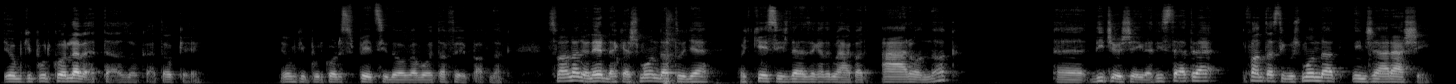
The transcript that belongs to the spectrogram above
Jobb kipurkor levette azokat, oké. Okay. Jomkipurkor spéci dolga volt a főpapnak. Szóval nagyon érdekes mondat, ugye, hogy készítsd el ezeket a ruhákat Áronnak, e, dicsőségre, tiszteletre. Fantasztikus mondat, nincs rá rási.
